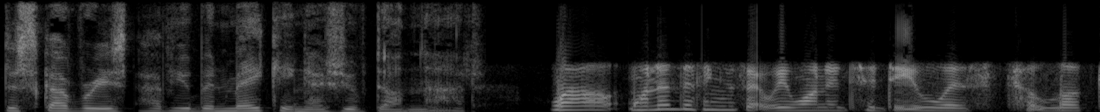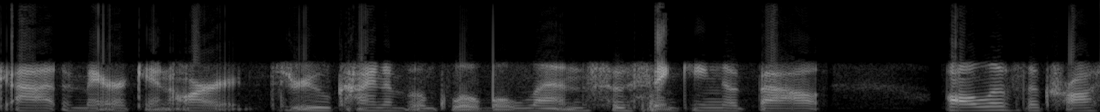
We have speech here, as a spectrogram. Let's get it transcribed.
discoveries have you been making as you've done that? Well, one of the things that we wanted to do was to look at American art through kind of a global lens. So, thinking about all of the cross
